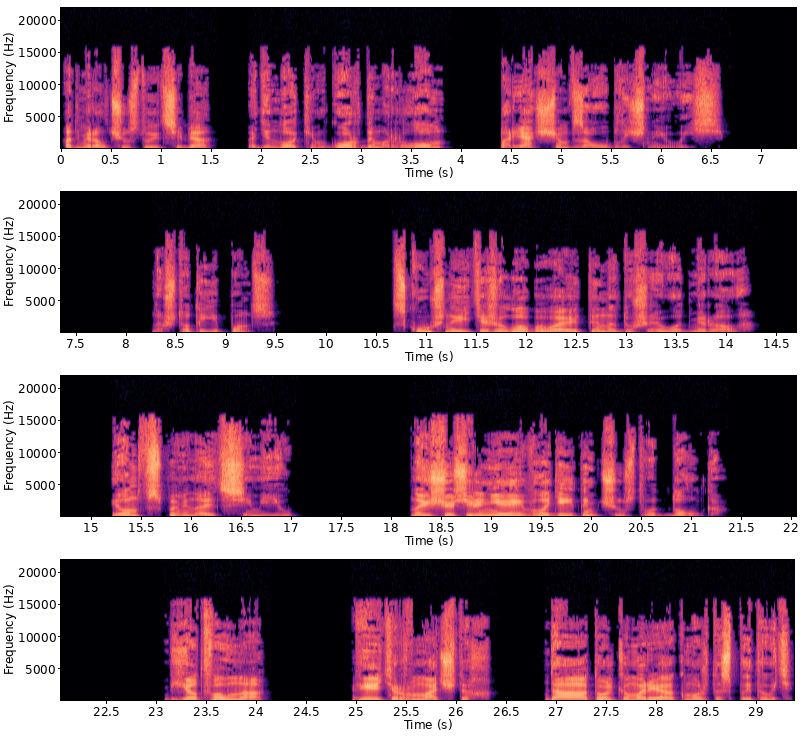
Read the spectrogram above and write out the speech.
адмирал чувствует себя одиноким, гордым орлом, парящим в заоблачной высь. Но что-то японцы. Скучно и тяжело бывает и на душе у адмирала. И он вспоминает семью, но еще сильнее владеет им чувство долга. Бьет волна, ветер в мачтах. Да, только моряк может испытывать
